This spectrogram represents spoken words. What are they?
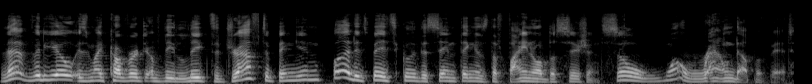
That video is my coverage of the leaked draft opinion, but it's basically the same thing as the final decision, so I'll round up a bit.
